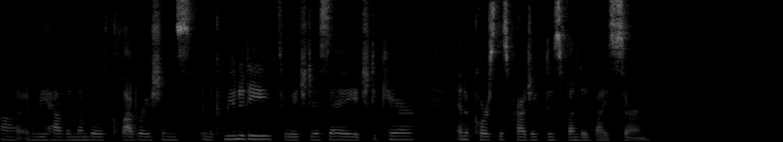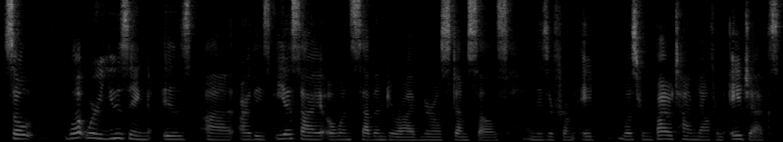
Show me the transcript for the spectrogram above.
uh, and we have a number of collaborations in the community through HDSA, HD Care, and of course, this project is funded by CIRM. So what we're using is uh, are these ESI 017 derived neural stem cells, and these are from a, was from Biotime now from Ajax,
